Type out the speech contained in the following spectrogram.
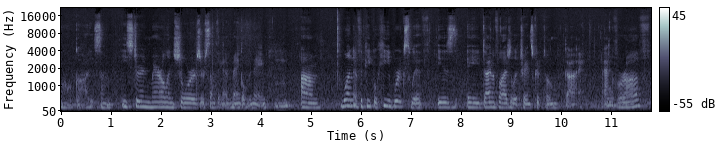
oh God, it's some Eastern Maryland Shores or something. I've mangled the name Mm-hmm. one of the people he works with is a dinoflagellate transcriptome guy, Bachvaroff,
